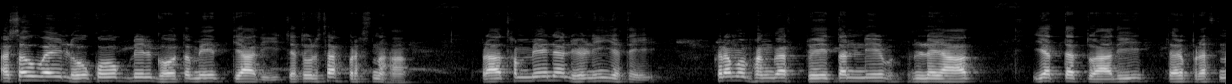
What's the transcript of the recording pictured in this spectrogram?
असौ वै लोकोग्निर्गौतमेत्यादि चतुर्थ प्रश्न प्राथम्येन निर्णीयते। क्रमभंगस्वेतन्निर्णयात् यत्तत्वादितरप्रश्न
